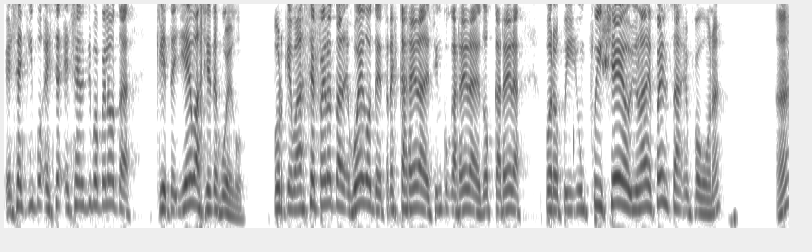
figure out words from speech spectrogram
ese, equipo, ese, ese es el tipo de pelota que te lleva a siete juegos. Porque va a ser pelota de juegos de tres carreras, de cinco carreras, de dos carreras, pero un picheo y una defensa en fogona. ¿Ah?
